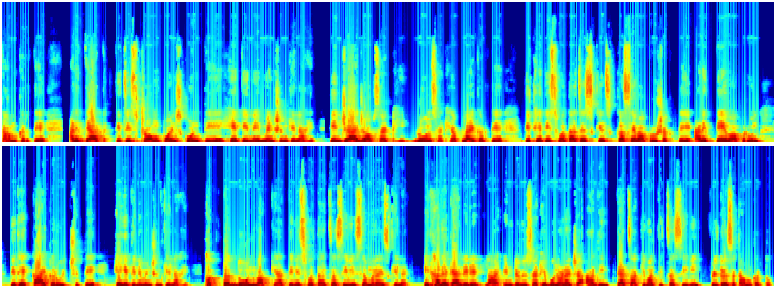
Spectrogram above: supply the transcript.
काम करते आणि त्यात तिचे स्ट्रॉंग पॉईंट्स कोणते हे तिने मेन्शन केलं आहे. ती ज्या जॉबसाठी रोलसाठी अप्लाय करते तिथे ती स्वतःचे स्किल्स कसे वापरू शकते आणि ते वापरून तिथे काय करू इच्छिते हेही तिने मेन्शन केलं आहे. फक्त दोन वाक्यात तिने स्वतःचा सीव्ही समराईज केला आहे एखाद्या कॅन्डिडेटला इंटरव्ह्यूसाठी बोलवण्याच्या आधी त्याचा किंवा तिचा सीव्ही फिल्टरचं काम करतो.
